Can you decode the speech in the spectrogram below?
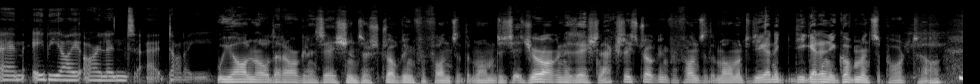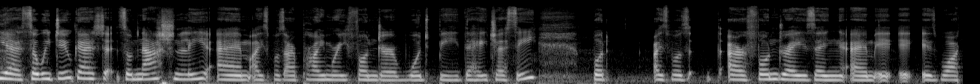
um, abiireland.ie. We all know that organisations are struggling for funds at the moment. Is, is your organisation actually struggling for funds at the moment? Do you, get any, do you get any government support at all? Yeah, so we do get so nationally. Um, I suppose our primary funder would be the HSE, but I suppose our fundraising um is what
